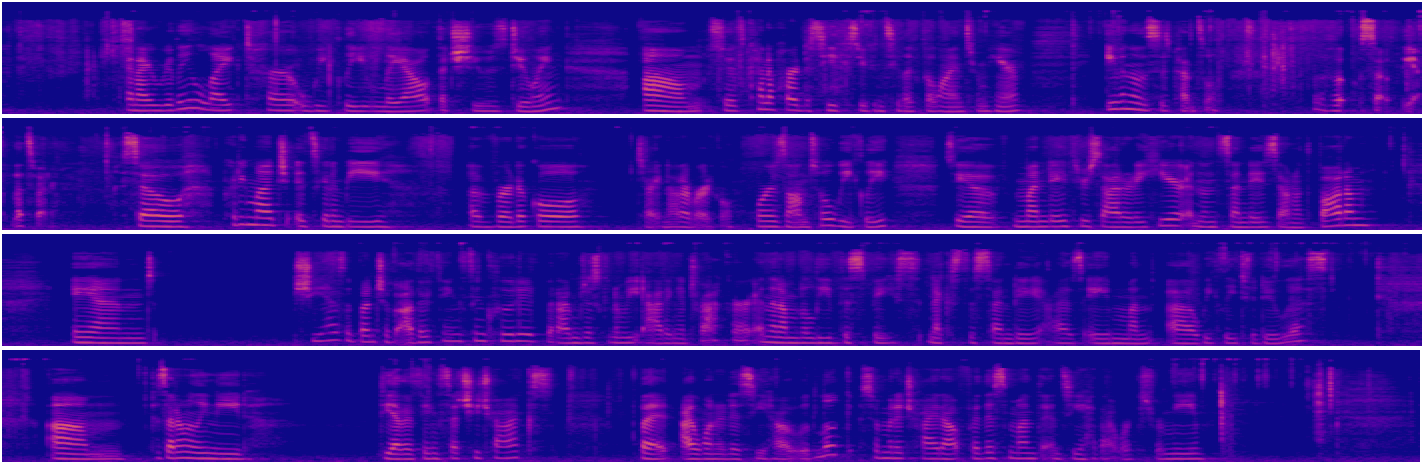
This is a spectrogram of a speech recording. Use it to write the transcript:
And I really liked her weekly layout that she was doing. Um, so it's kind of hard to see because you can see like the lines from here, even though this is pencil. So yeah, that's better. So pretty much it's gonna be a vertical, sorry, not a vertical, horizontal weekly. So you have Monday through Saturday here and then Sundays down at the bottom. And she has a bunch of other things included, but I'm just gonna be adding a tracker and then I'm gonna leave the space next to Sunday as a month, weekly to-do list. Um, cause I don't really need the other things that she tracks but I wanted to see how it would look. So I'm gonna try it out for this month and see how that works for me.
